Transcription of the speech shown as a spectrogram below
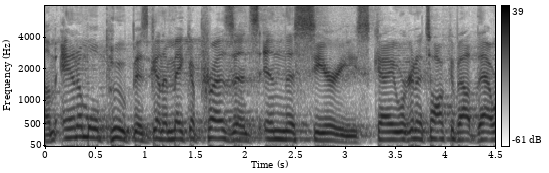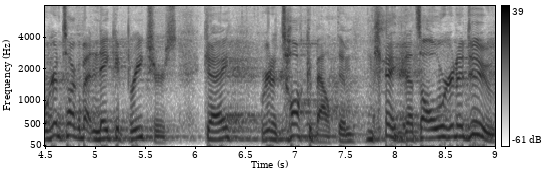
Um, animal poop is going to make a presence in this series, okay? We're going to talk about that. We're going to talk about naked preachers, okay? We're going to talk about them, okay? That's all we're going to do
